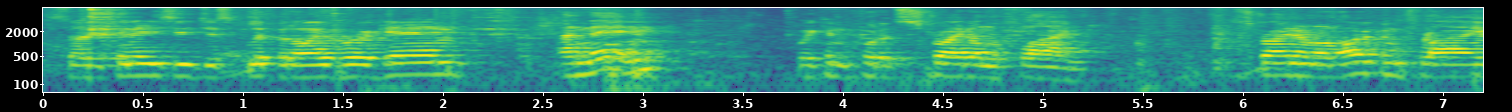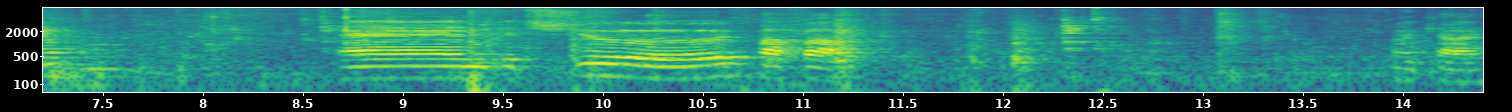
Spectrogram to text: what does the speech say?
So you can easily just flip it over again and then we can put it straight on the flame. Straight on an open flame and it should puff up. Okay.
